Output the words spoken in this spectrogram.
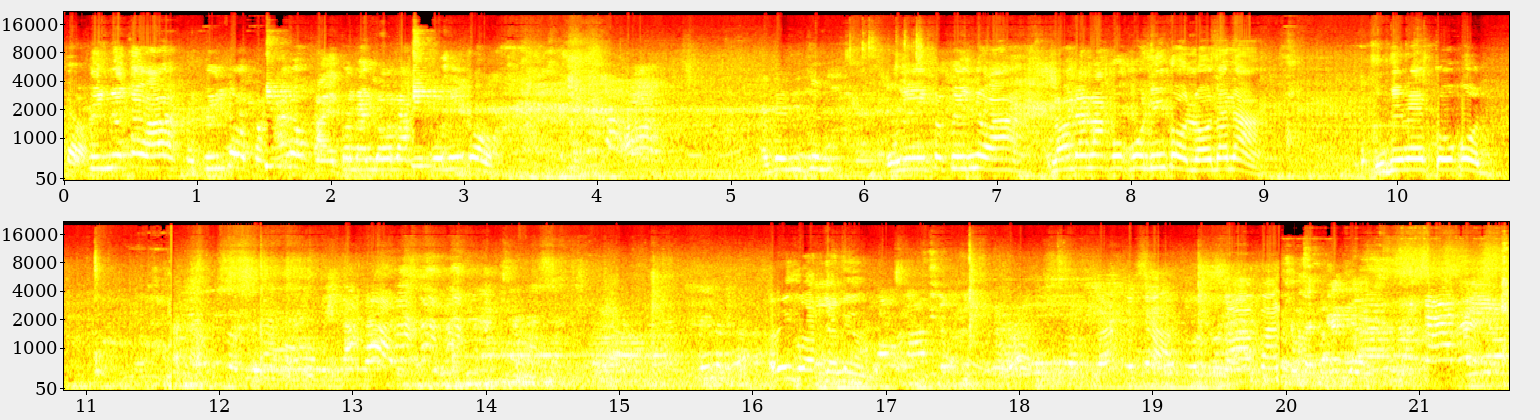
Tapin nyo to ha, tapin nyo. Pag ano, kahit ko ng lola kukunin ko. Ha? Ito, dito. Yung itupin nyo ha. Lola na kukunin ko, lola na. Hindi na yung tukod. Aray, gwardiya na yun.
